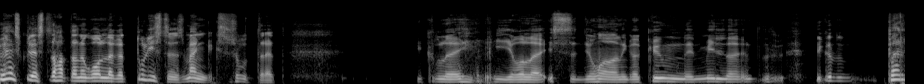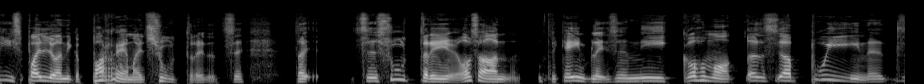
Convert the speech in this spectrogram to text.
ühest küljest tahab ta nagu olla ka tulistamismäng, eks, shooter, et kuule, ei ole, issand jumal, on ikka kümneid miljoneid, ikka päris palju on ikka paremaid shootereid, et see, ta, see shooteri osa on, see gameplay, see on nii kohmakas ja puine, et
